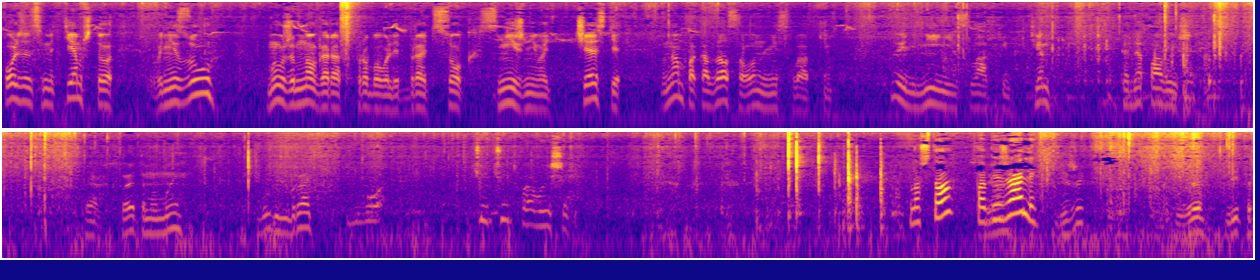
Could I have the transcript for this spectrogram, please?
пользуемся тем, что внизу Мы уже много раз пробовали брать сок с нижнего части, но нам показался он не сладким. Ну или менее сладким, чем когда повыше. Так, поэтому мы будем брать его чуть-чуть повыше. Ну что, побежали? Бежит. Уже литр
